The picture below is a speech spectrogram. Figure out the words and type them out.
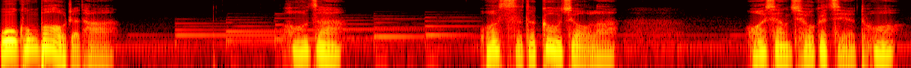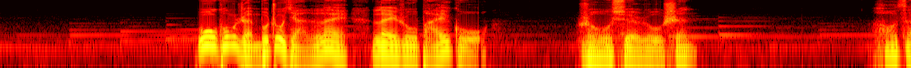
悟空抱着他，猴子，我死的够久了，我想求个解脱。悟空忍不住眼泪，泪入白骨，如血入身。猴子，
